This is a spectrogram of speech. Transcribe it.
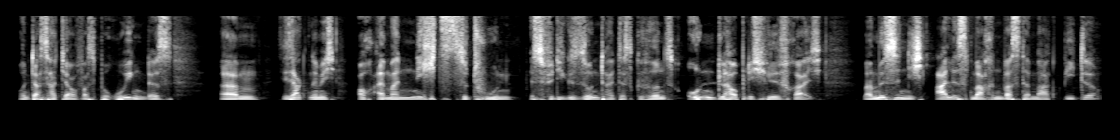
Und das hat ja auch was Beruhigendes. Ähm, sie sagt nämlich, auch einmal nichts zu tun ist für die Gesundheit des Gehirns unglaublich hilfreich. Man müsse nicht alles machen, was der Markt biete.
